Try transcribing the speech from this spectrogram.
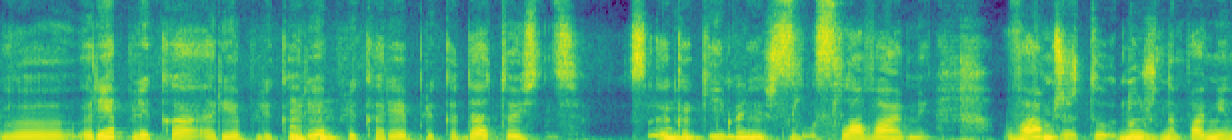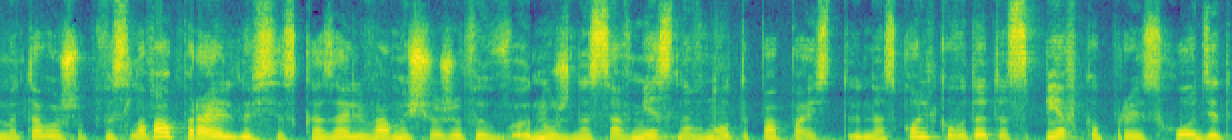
э, реплика, реплика, реплика, реплика, да, то есть какими конечно. словами. Вам же нужно, помимо того, чтобы вы слова правильно все сказали, вам еще же нужно совместно в ноты попасть. Насколько вот эта спевка происходит,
